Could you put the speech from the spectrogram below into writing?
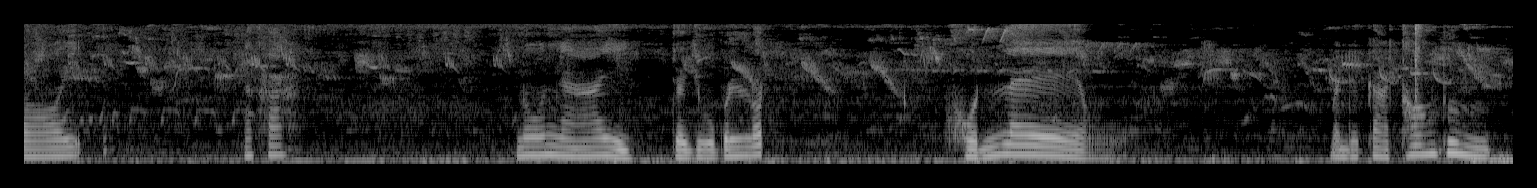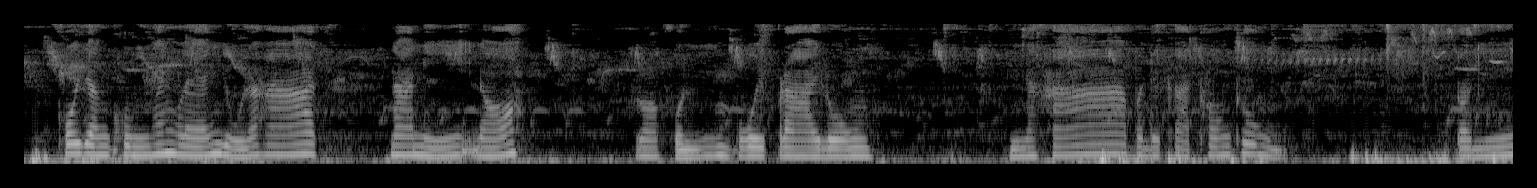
ร้อยนะคะโน้นไงจะอยู่บนรถขนแล้ว บรรยากาศท้องทุ่งก็ยังคงแห้งแล้งอยู่นะคะ หน้านี้เนาะรอฝนโปรยปลายลง นี่นะคะ บรรยากาศท้องทุ่ง ตอนนี้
